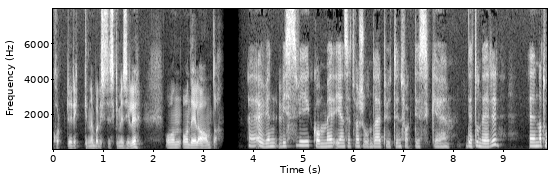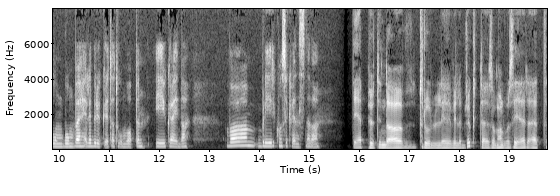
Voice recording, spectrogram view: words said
kortrekkende ballistiske missiler. Og, og en del annet, da. Eh, Øyvind, hvis vi kommer i en situasjon der Putin faktisk eh, detonerer en atombombe eller bruker et atomvåpen i Ukraina, hva blir konsekvensene da? Det Putin da trolig ville brukt, er som Halvor sier, er et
